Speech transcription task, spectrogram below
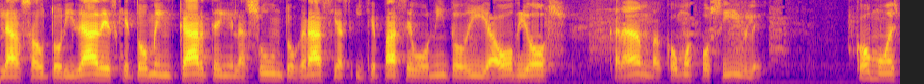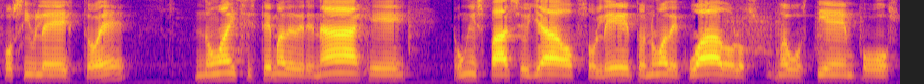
las autoridades que tomen carta en el asunto, gracias y que pase bonito día. Oh Dios, caramba, ¿cómo es posible? ¿Cómo es posible esto, eh? No hay sistema de drenaje, un espacio ya obsoleto, no adecuado a los nuevos tiempos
